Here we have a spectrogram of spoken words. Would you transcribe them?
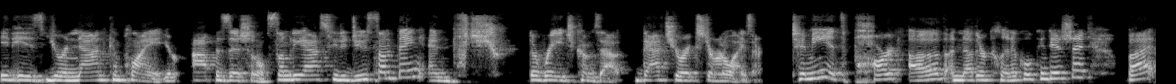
It is you're non-compliant, you're oppositional. Somebody asks you to do something and the rage comes out. That's your externalizer. To me, it's part of another clinical condition, but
